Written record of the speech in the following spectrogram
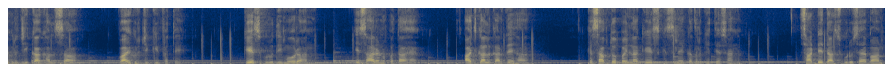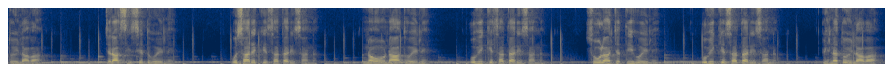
ਵਾਹਿਗੁਰੂ ਜੀ ਕਾ ਖਾਲਸਾ, ਵਾਹਿਗੁਰੂ ਜੀ ਕੀ ਫਤਿਹ। ਕੇਸ ਗੁਰੂ ਦੀ ਮੋਹਰ ਹਨ, ਇਹ ਸਾਰਿਆਂ ਨੂੰ ਪਤਾ ਹੈ। ਅੱਜ ਗੱਲ ਕਰਦੇ ਹਾਂ ਕਿ ਸਭ ਤੋਂ ਪਹਿਲਾਂ ਕੇਸ ਕਿਸਨੇ ਕਤਲ ਕੀਤੇ ਸਨ? ਸਾਡੇ 10 ਗੁਰੂ ਸਾਹਿਬਾਨ ਤੋਂ ਇਲਾਵਾ 84 ਸਿੱਧ ਹੋਏ ਨੇ। ਉਹ ਸਾਰੇ ਕੇਸਾਧਾਰੀ ਸਨ। ਨੌ ਨਾਥ ਹੋਏ ਨੇ। ਉਹ ਵੀ ਕੇਸਾਧਾਰੀ ਸਨ। 16 ਜੱਤੀ ਹੋਏ ਨੇ। ਉਹ ਵੀ ਕੇਸਾਧਾਰੀ ਸਨ। ਇਹਨਾਂ ਤੋਂ ਇਲਾਵਾ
